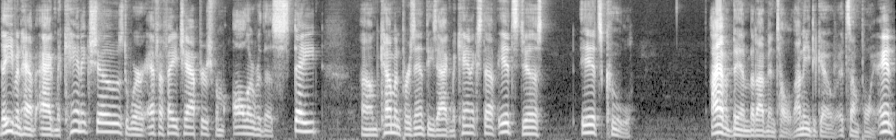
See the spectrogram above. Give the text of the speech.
They even have ag mechanic shows to where FFA chapters from all over the state um, come and present these ag mechanic stuff. It's just, it's cool. I haven't been, but I've been told I need to go at some point. And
